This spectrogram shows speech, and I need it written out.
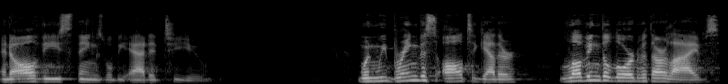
and all these things will be added to you." When we bring this all together, loving the Lord with our lives,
